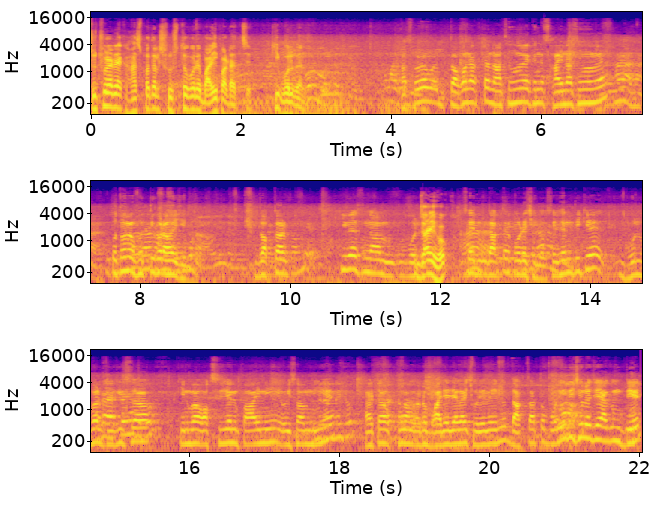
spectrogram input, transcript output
চুচুড়ার এক হাসপাতাল সুস্থ করে বাড়ি পাঠাচ্ছে। কি বলবেন? হাসপাতাল তখন একটা নার্সিংহোমে এখানে সাই নার্সিংহোমে প্রথমে ভর্তি করা হয়েছিল। ডক্টর কি বেশ নাম যাই হোক। সে ডাক্তার করেছিল। সেখান থেকে ভুলভাল চিকিৎসা কিংবা অক্সিজেন পায়নি ওই সব নিয়ে একটা খুব একটা বাজে জায়গায় চলে গেছিল। ডাক্তার তো বলেই দিয়েছিল যে একদম ডেট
